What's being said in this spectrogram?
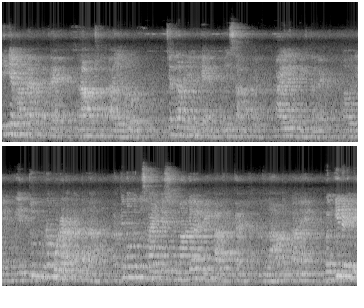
ಹೀಗೆ ಮಾಡ್ತಾರೆ ರಾಮಕೃಷ್ಣ ತಾಯಿಯವರು ಚಂದ್ರಮಣಿಯವರಿಗೆ ವಯಸ್ಸಾಗುತ್ತೆ. ಕಾಯಿಲೆ ಬೀಳ್ತಾರೆ. ಅವರಿಗೆ ಎದ್ದು ಕೂಡ ಓಡಾಡೋಕ್ಕಾಗಲ್ಲ. ಪ್ರತಿಯೊಂದಕ್ಕೂ ಸಹಾಯಕ್ಕೆ ಶ್ರೀಮಾತೆಯವರೇ ಬೇಕಾಗಿರುತ್ತೆ ಅದು ನಾವು ತಾನೇ ಬಗ್ಗಿ ನಡೀಬೇಕು.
